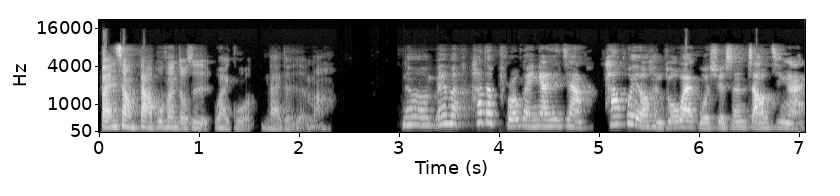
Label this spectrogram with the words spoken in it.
班上大部分都是外国来的人吗？那么没有，没有，他的 program 应该是这样，他会有很多外国学生招进来，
